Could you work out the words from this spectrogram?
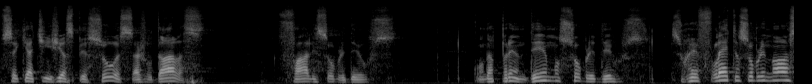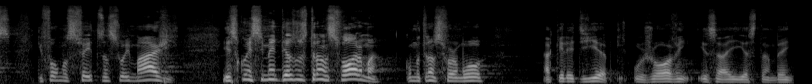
Você quer atingir as pessoas, ajudá-las? Fale sobre Deus. Quando aprendemos sobre Deus, isso reflete sobre nós que fomos feitos à sua imagem. Esse conhecimento de Deus nos transforma, como transformou aquele dia o jovem Isaías também.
